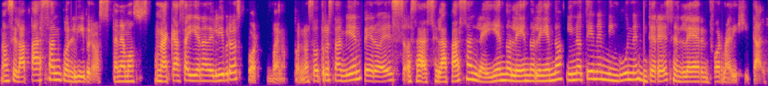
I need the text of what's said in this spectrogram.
¿no? Se la pasan con libros. Tenemos una casa llena de libros por, bueno, por nosotros también, pero es, o sea, se la pasan leyendo, leyendo, leyendo y no tienen ningún interés en leer en forma digital.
